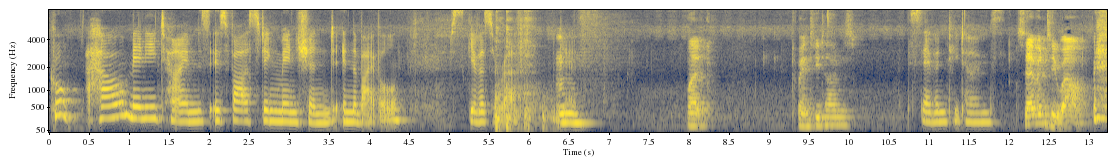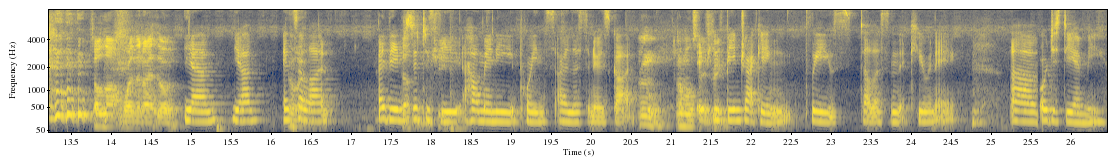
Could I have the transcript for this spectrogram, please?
Cool. How many times is fasting mentioned in the Bible? Just give us a rough Mm. guess. Like, twenty times. 70 times. Seventy. Wow. it's a lot more than I thought. Yeah, yeah. It's Oh, a wow. lot. I'd be interested to Doesn't see how many points our listeners got. Mm, If you've been tracking, please tell us in the Q and A, um, or just DM me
